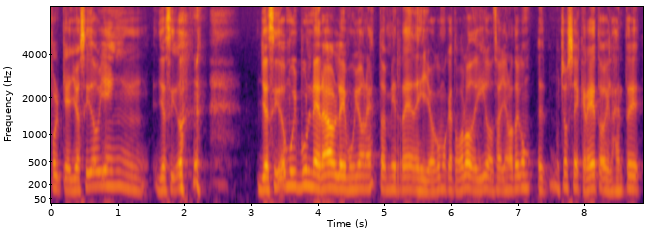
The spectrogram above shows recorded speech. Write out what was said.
porque yo he sido bien, yo he sido, yo he sido muy vulnerable y muy honesto en mis redes y yo como que todo lo digo, o sea, yo no tengo eh, muchos secretos y la gente,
